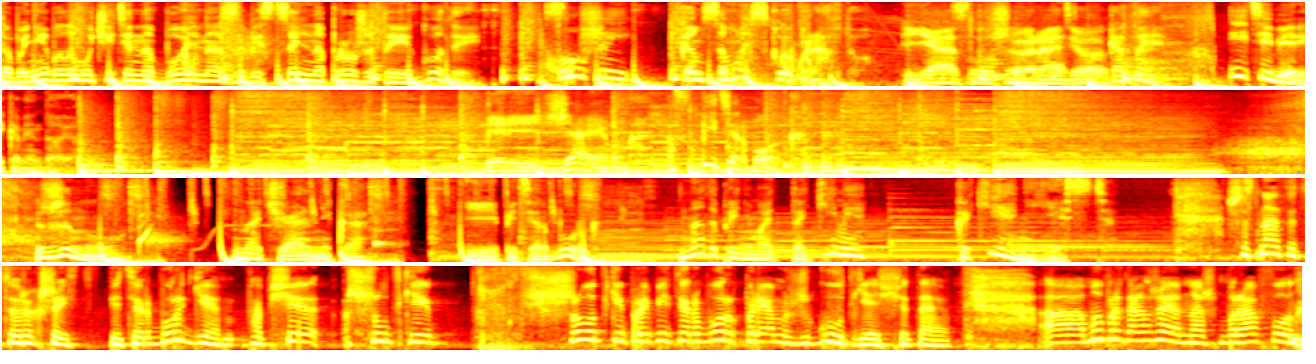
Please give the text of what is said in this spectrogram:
Чтобы не было мучительно больно за бесцельно прожитые годы, слушай «Комсомольскую правду». Я слушаю Радио КП и тебе рекомендую. Переезжаем в Петербург. Жену, начальника и Петербург надо принимать такими, какие они есть. 16.46 в Петербурге. Вообще шутки, шутки про Петербург прям жгут, я считаю. А, мы продолжаем наш марафон,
